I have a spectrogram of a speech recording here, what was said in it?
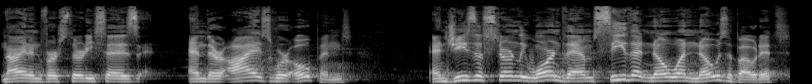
9 and verse 30 says, And their eyes were opened, and Jesus sternly warned them, See that no one knows about it.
